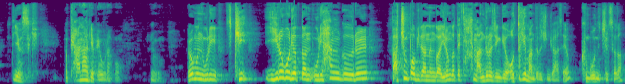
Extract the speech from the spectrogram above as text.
띄어쓰기. 편하게 배우라고. 여러분 우리 기, 잃어버렸던 우리 한글을 맞춤법이라는 거 이런 것들이 다 만들어진 게 어떻게 만들어진 줄 아세요? 그 모든 질서가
